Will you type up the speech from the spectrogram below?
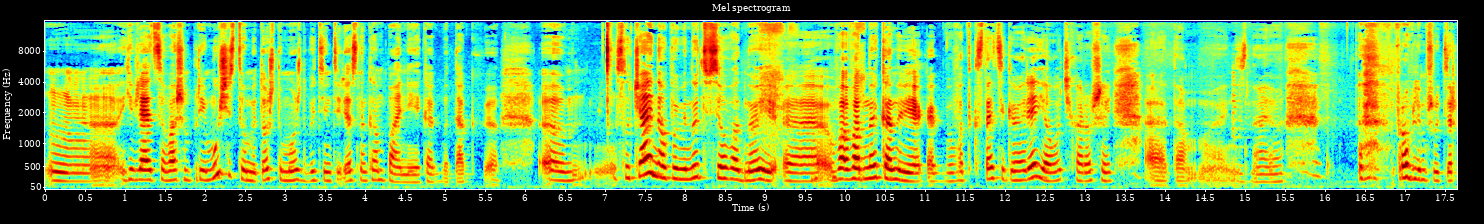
является вашим преимуществом и то, что может быть интересно компании, как бы так э, э, случайно упомянуть все в одной э, в, в одной конве, как бы вот, кстати говоря, я очень хороший э, там, э, не знаю проблем-шутер.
